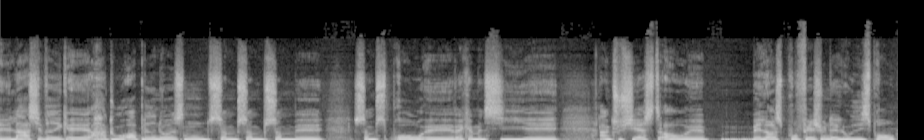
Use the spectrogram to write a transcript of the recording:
Øh, Lars, jeg ved ikke, øh, har du oplevet noget sådan, som, som, som, øh, som sprog, øh, hvad kan man sige, øh, entusiast og øh, vel også professionel ud i sprog?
